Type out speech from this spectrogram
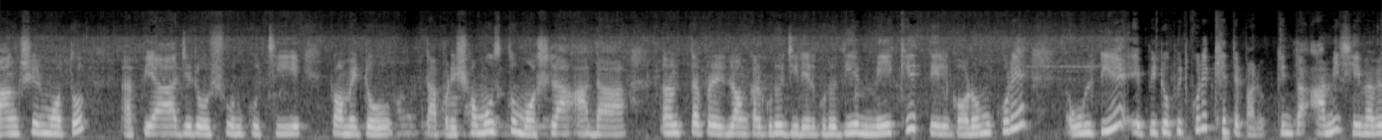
মাংসের মতো পেঁয়াজ, রসুন, কুচি, টমেটো, তারপরে সমস্ত মশলা, আদা তারপরে লঙ্কার গুঁড়ো, জিরের গুঁড়ো দিয়ে মেখে তেল গরম করে উল্টিয়ে এপিট ওপিট করে খেতে পারো। কিন্তু আমি সেইভাবে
